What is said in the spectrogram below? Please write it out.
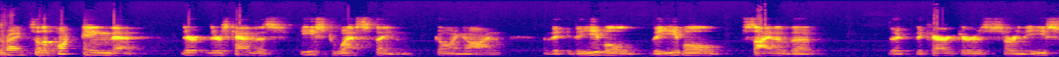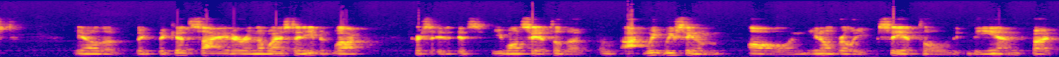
Right. So the point being that there there's kind of this east-west thing going on. The the evil the evil side of the the, the characters are in the east. You know, the, the, the good side are in the west, and even well, of course, it, it's you won't see it till the we we've seen them all, and you don't really see it till the, the end. But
